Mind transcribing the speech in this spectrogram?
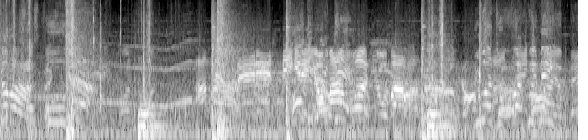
Come on, fool! You want to fuck with me?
